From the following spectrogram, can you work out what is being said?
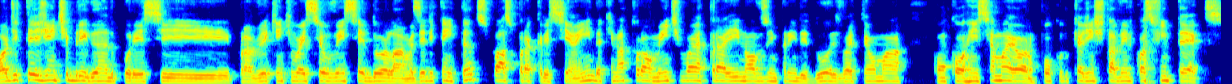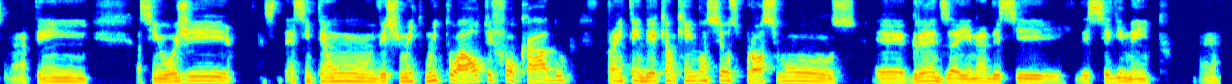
Pode ter gente brigando por esse para ver quem que vai ser o vencedor lá, mas ele tem tanto espaço para crescer ainda que naturalmente vai atrair novos empreendedores, vai ter uma concorrência maior, um pouco do que a gente está vendo com as fintechs. Né? Tem, assim, hoje assim, tem um investimento muito alto e focado para entender quem, vão ser os próximos é, grandes aí, né, desse, desse segmento. Né?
